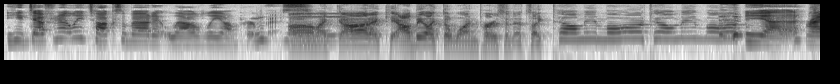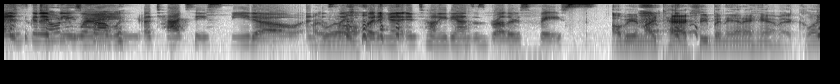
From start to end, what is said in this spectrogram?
He definitely talks about it loudly on purpose. Oh my god, I can't. I'll be like the one person that's like, "Tell me more, tell me more." yeah. Ryan's gonna Tony's be wearing probably- a taxi speedo and I just will. like putting it in Tony Danza's brother's face. I'll be in my taxi banana hammock. Like,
